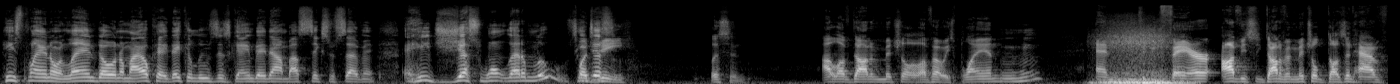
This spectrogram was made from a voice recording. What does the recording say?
he's playing Orlando, and I'm like, okay, they could lose this game. They down by six or seven, and he just won't let them lose. He But just, gee, listen, I love Donovan Mitchell. I love how he's playing. Mm-hmm. And to be fair, obviously Donovan Mitchell doesn't have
